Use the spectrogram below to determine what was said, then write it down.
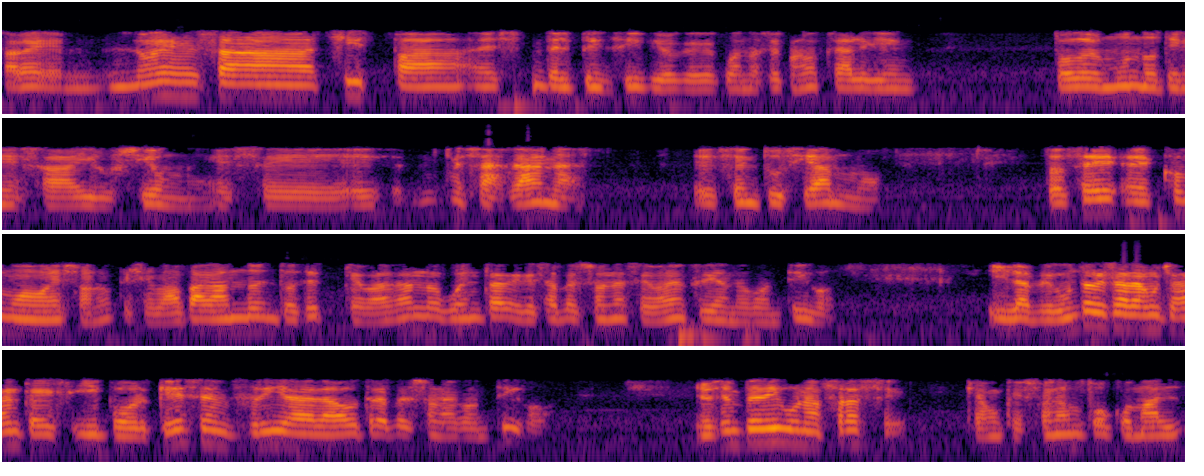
¿sabes? No es esa chispa es del principio que cuando se conoce a alguien todo el mundo tiene esa ilusión, ese, esas ganas, ese entusiasmo. Entonces es como eso, ¿no? Que se va apagando, entonces te vas dando cuenta de que esa persona se va enfriando contigo. Y la pregunta que se a mucha gente es, ¿y por qué se enfría la otra persona contigo? Yo siempre digo una frase que aunque suena un poco mal,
